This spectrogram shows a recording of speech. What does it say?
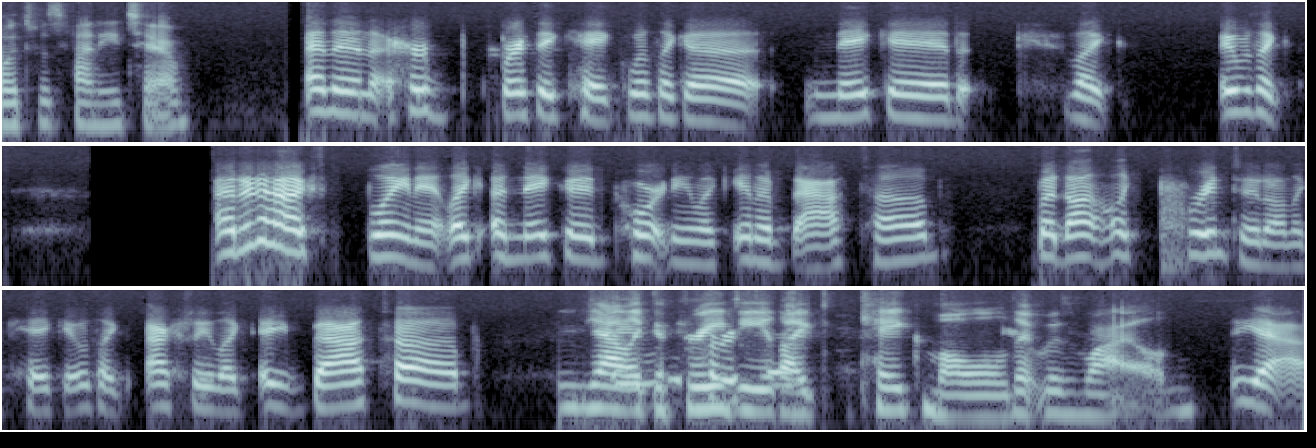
which was funny too. and then her birthday cake was like a naked like it was like I don't know how to explain it like a naked Kourtney like in a bathtub but not like printed on the cake it was like actually like a bathtub Yeah, a like a three D person. like cake mold. It was wild. yeah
